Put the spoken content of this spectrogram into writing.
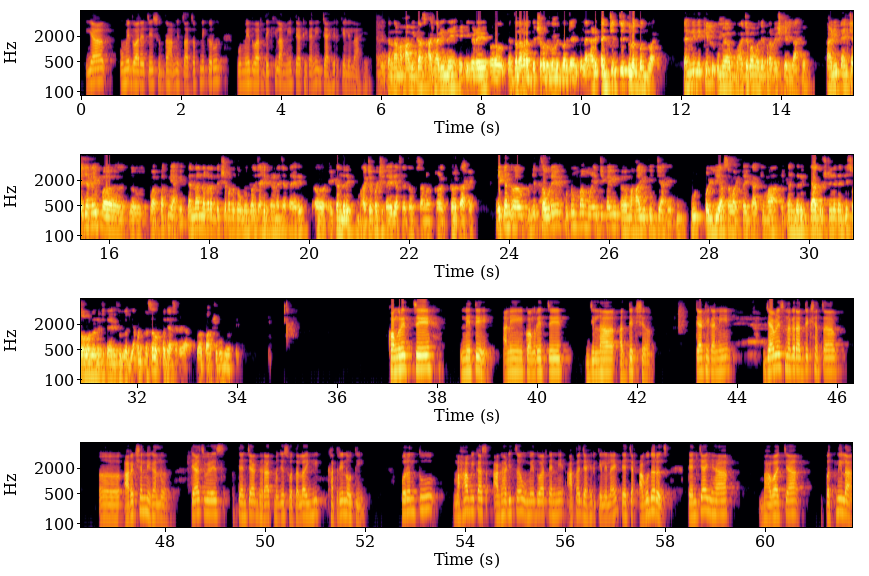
या उमेदवाराचे सुद्धा आम्ही चाचपणी करून उमेदवार देखील आम्ही त्या ठिकाणी जाहीर केलेला आहे. त्यांना महाविकास आघाडीने एकीकडे त्यांचा नगराध्यक्ष उमेदवार जाहीर केला आहे आणि त्यांचे जे चुलत बंधू आहेत त्यांनी देखील उमे भाजपामध्ये प्रवेश केलेला आहे. आणि त्यांच्या ज्या काही पत्नी आहेत त्यांना नगराध्यक्षपदाचा उमेदवार जाहीर करण्याच्या तयारीत एकंदरीत भाजपची तयारी असल्याचं सांग कळत आहे. एकंद म्हणजे चौरे कुटुंबामुळे जी काही महायुती जी आहे ती फूट पडली असं वाटतंय का? किंवा एकंदरीत त्या दृष्टीने त्यांची स्वबळ लढण्याची तयारी सुरू झाली. आपण कसं बघता त्या सगळ्या पार्श्वभूमीवरती? काँग्रेसचे नेते आणि काँग्रेसचे जिल्हा अध्यक्ष. त्या ठिकाणी ज्यावेळेस नगराध्यक्षाचा आरक्षण निघालं त्याच वेळेस त्यांच्या घरात म्हणजे स्वतःला ही खात्री नव्हती. परंतु महाविकास आघाडीचा उमेदवार त्यांनी आता जाहीर केलेला आहे. त्याच्या अगोदरच त्यांच्या ह्या भावाच्या पत्नीला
